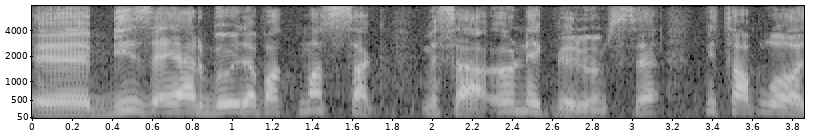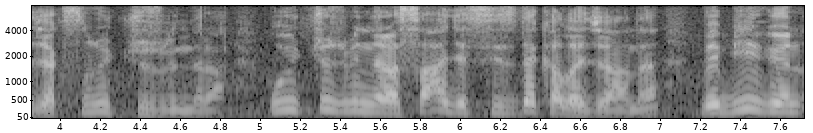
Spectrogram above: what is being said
e, biz eğer böyle bakmazsak, mesela örnek veriyorum size, bir tablo alacaksınız 300 bin lira. Bu 300 bin lira sadece sizde kalacağını ve bir gün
